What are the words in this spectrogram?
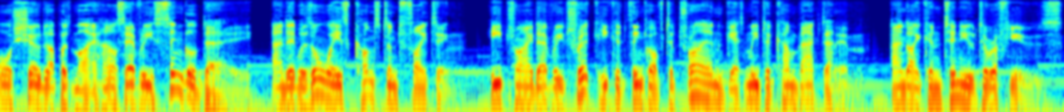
or showed up at my house every single day, and it was always constant fighting. He tried every trick he could think of to try and get me to come back to him, and I continued to refuse.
